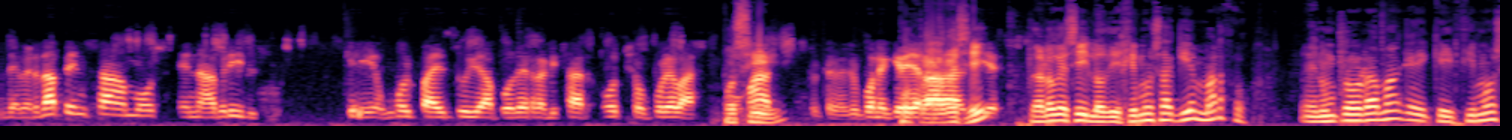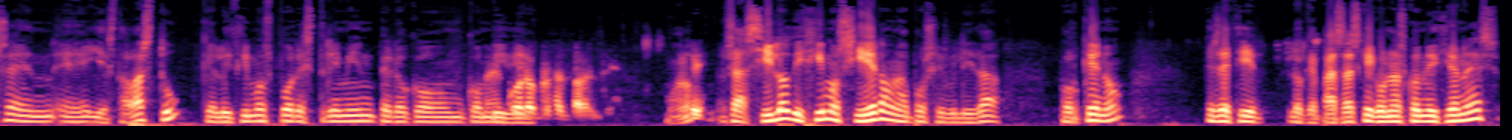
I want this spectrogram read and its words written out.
¿De verdad pensábamos en abril que Huelpa del Tour iba a poder realizar ocho pruebas Pues o más? sí. Porque se supone que Pues claro que sí, 10. claro que sí. Lo dijimos aquí en marzo, en un programa que, que hicimos en, eh, y estabas tú, que lo hicimos por streaming pero con, con vídeo. perfectamente. Bueno, Sí. o sea, sí lo dijimos, sí era una posibilidad. ¿Por qué no? Es decir, lo que pasa es que con unas condiciones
